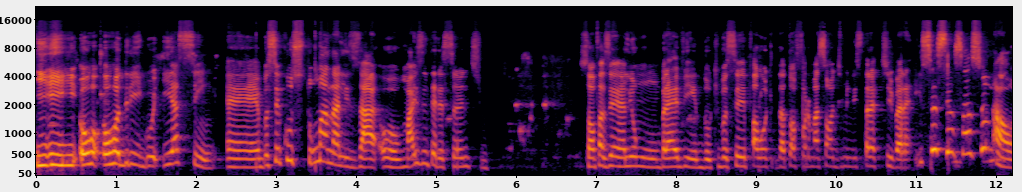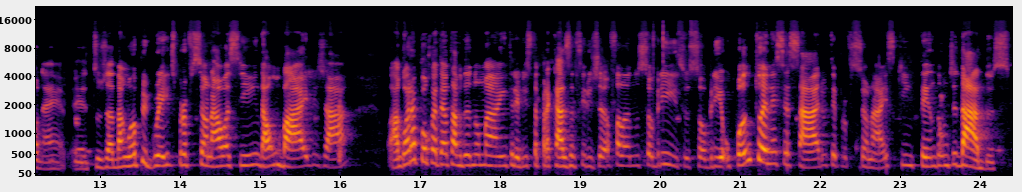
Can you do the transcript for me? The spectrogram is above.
E, o, Rodrigo, e assim, é, você costuma analisar, o mais interessante, só fazer ali um breve do que você falou da tua formação administrativa, né? Isso é sensacional, né? É, tu já dá um upgrade profissional assim, dá um baile já. Agora há pouco até eu estava dando uma entrevista para Casa Firjan falando sobre isso, sobre o quanto é necessário ter profissionais que entendam de dados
